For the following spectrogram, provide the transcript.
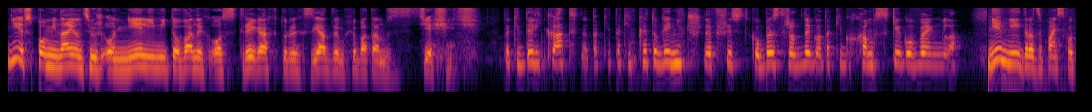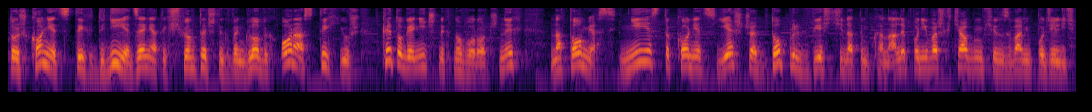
Nie wspominając już o nielimitowanych ostrygach, których zjadłem chyba tam z 10. Takie delikatne, takie, takie ketogeniczne wszystko, bez żadnego takiego chamskiego węgla. Niemniej, drodzy Państwo, to już koniec tych dni jedzenia, tych świątecznych węglowych oraz tych już ketogenicznych noworocznych. Natomiast nie jest to koniec jeszcze dobrych wieści na tym kanale, ponieważ chciałbym się z Wami podzielić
